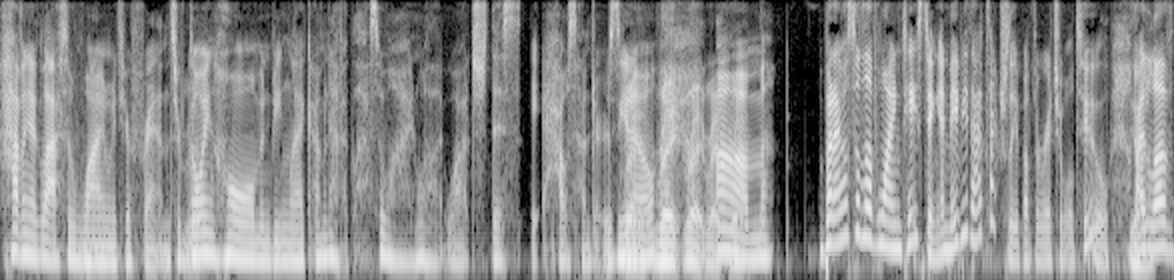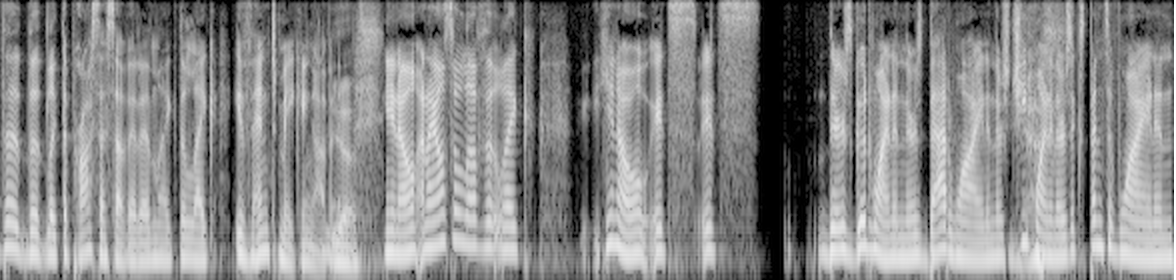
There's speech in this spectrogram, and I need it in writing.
having a glass of wine with your friends or going home and being like, I'm gonna have a glass of wine while I watch this House Hunters, you right, know? Right. Right. Right. right. um but I also love wine tasting and maybe that's actually about the ritual too. Yeah. I love the the like the process of it and like the like event making of it. Yes. You know? And I also love that like you know, it's it's there's good wine and there's bad wine and there's cheap wine and there's expensive wine and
